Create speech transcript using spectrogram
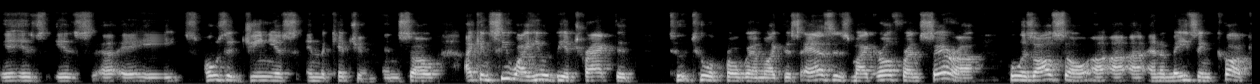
is is uh, a supposed genius in the kitchen. And so i can see why he would be attracted to, to a program like this, as is my girlfriend, Sarah, who is also a, a, an amazing cook.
